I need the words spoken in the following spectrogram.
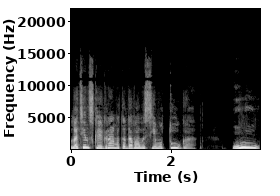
Латинская грамота давалась ему туго. у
